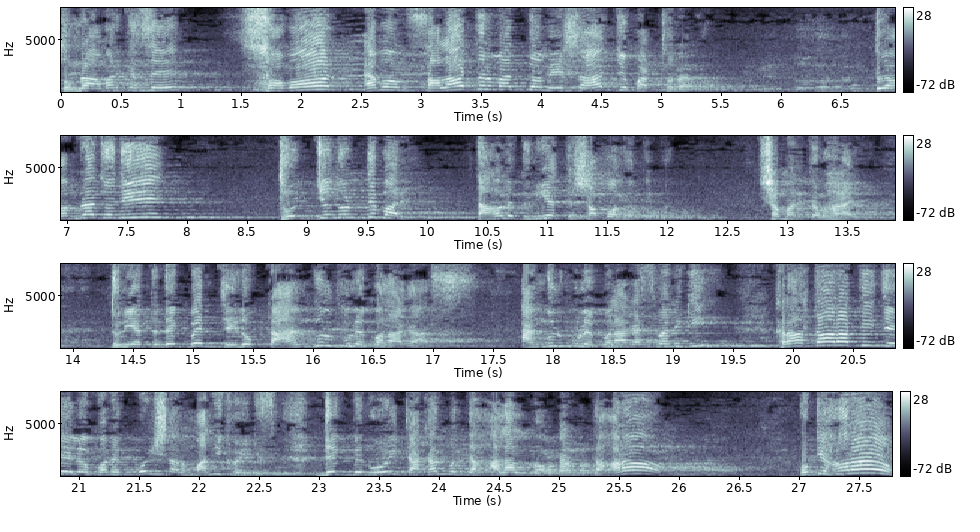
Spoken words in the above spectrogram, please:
তোমরা আমার কাছে সবর এবং সালাতের মাধ্যমে সাহায্য প্রার্থনা করো। আমরা যদি ধৈর্য ধরতে পারি, তাহলে দুনিয়াতে সফল হতে পারি। সম্মানিত ভাই, দুনিয়াতে দেখবেন যে লোকটা আঙ্গুল ফুলে কলা গাছ। আঙ্গুল ফুলে কলা গাছ মানে কি? রাতারাতি যে লোক অনেক পয়সার মালিক হয়ে গেছে। দেখবেন ওই টাকার মধ্যে হালাল না ওটার মধ্যে হারাম। ওটি হারাম।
